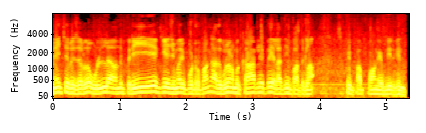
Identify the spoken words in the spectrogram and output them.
நேச்சர் ரிசர்வில் உள்ளே வந்து பெரிய கேஜ் மாதிரி போட்டிருப்பாங்க. அதுக்குள்ளே நம்ம கார்லேயே போய் எல்லாத்தையும் பார்த்துக்கலாம். போய் பார்ப்போம் எப்படி இருக்குன்னு.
